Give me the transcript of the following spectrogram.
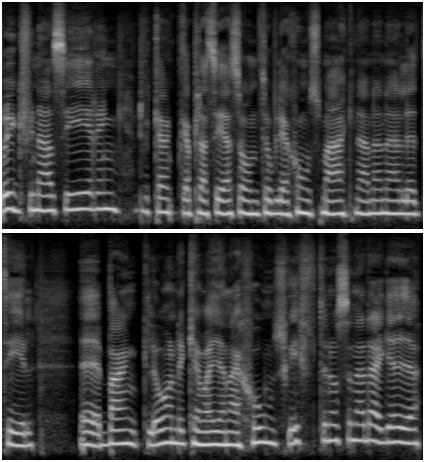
Bryggfinansiering, det kan placeras om till obligationsmarknaden eller till eh, banklån. Det kan vara generationsskiften och sådana där grejer.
